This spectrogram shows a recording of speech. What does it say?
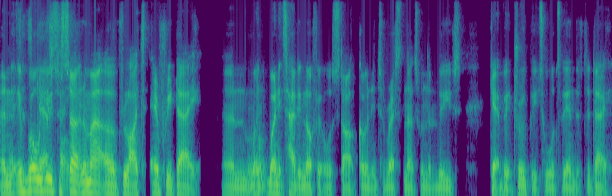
And it will use a certain yeah. amount of light every day. And when, Mhm. when it's had enough, it will start going into rest. And that's when the leaves get a bit droopy towards the end of the day.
